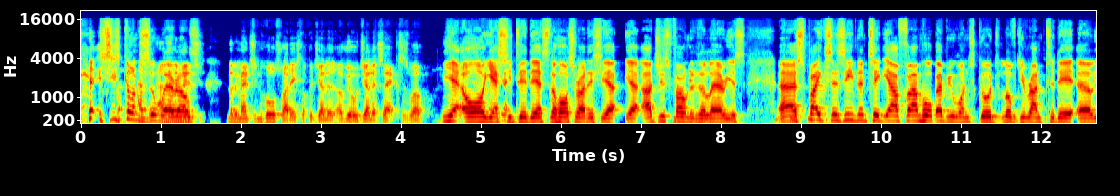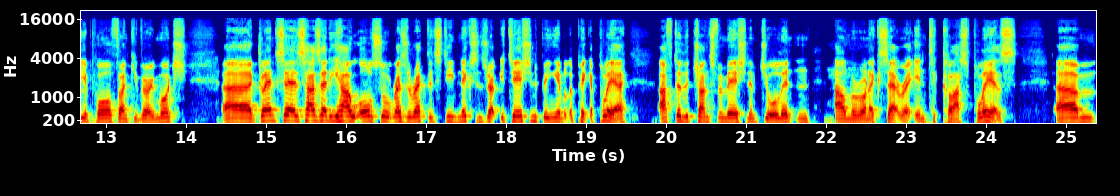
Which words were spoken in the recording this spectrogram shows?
she's gone and, somewhere and else." Not to mention horseradish, like a jealous, a real jealous ex as well. Yeah. Oh, yes, you did. Yes, the horseradish. Yeah, yeah. I just found it hilarious. Uh, Spike says, "Evening, TTR fam. Hope everyone's good. Loved your rant today earlier, Paul. Thank you very much." Uh, Glenn says, "Has Eddie Howe also resurrected Steve Nickson's reputation of being able to pick a player?" After the transformation of Joelinton, Almiron, etc., into class players. Um,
